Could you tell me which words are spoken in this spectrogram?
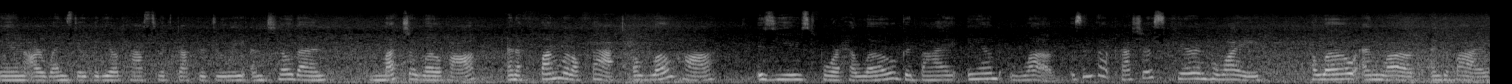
in our Wednesday video cast with Dr. Julie. Until then, much aloha. And a fun little fact, aloha is used for hello, goodbye, and love. Isn't that precious? Here in Hawaii, hello and love and goodbye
